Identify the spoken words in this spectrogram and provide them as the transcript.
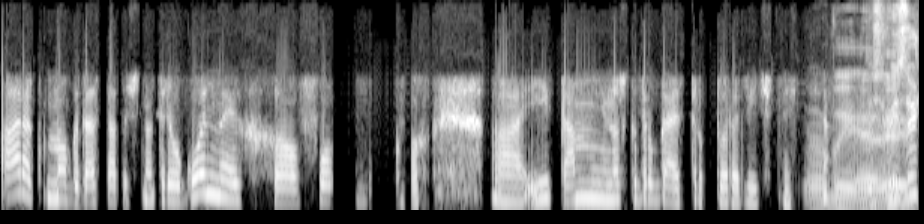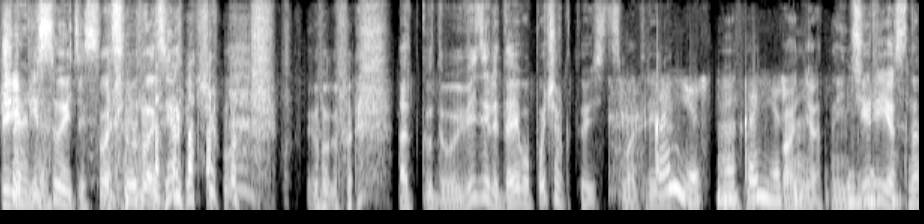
арок, много достаточно треугольных э, форм буквах, а, и там немножко другая структура личности. Вы, То есть э, вы изучали? переписываетесь с Владимиром Владимировичем? Откуда вы видели, да, его почерк, то есть смотрели? Конечно, конечно. Понятно, интересно.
